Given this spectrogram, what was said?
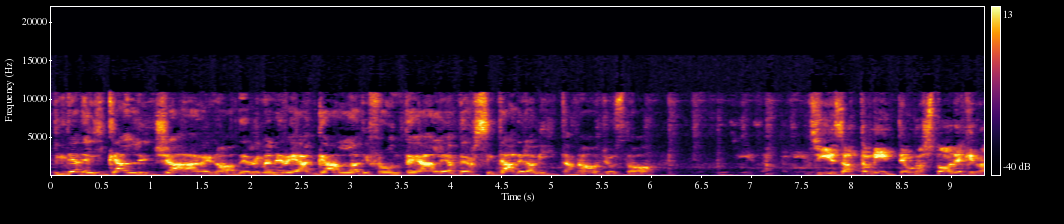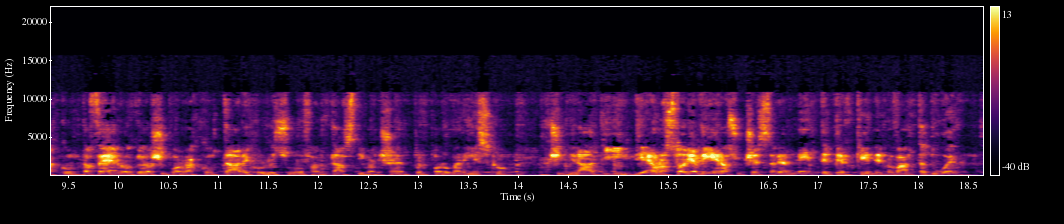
l'idea del galleggiare, no? Del rimanere a galla di fronte alle avversità della vita, no? Giusto? Sì, esattamente, è una storia che racconta Ferro, che ora ci può raccontare con il suo fantastico accento un po' romanesco. Ci dirà di, di- è una storia vera, successa realmente, perché nel 92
